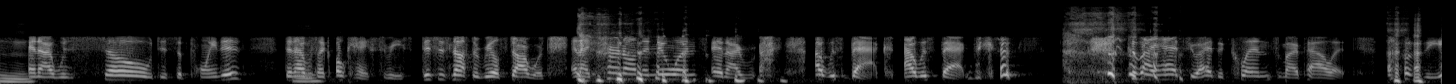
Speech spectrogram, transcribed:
Mhm. and I was so disappointed that I was Mhm. like, okay, Cerece, this is not the real Star Wars. And I turned on the new ones, and I, I was back. I was back because because I had to. I had to cleanse my palate of the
